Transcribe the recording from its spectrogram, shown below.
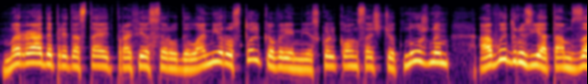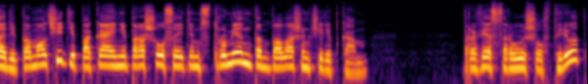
Мы рады предоставить профессору Деламиру столько времени, сколько он сочтет нужным, а вы, друзья, там сзади помолчите, пока я не прошелся этим инструментом по вашим черепкам. Профессор вышел вперед,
